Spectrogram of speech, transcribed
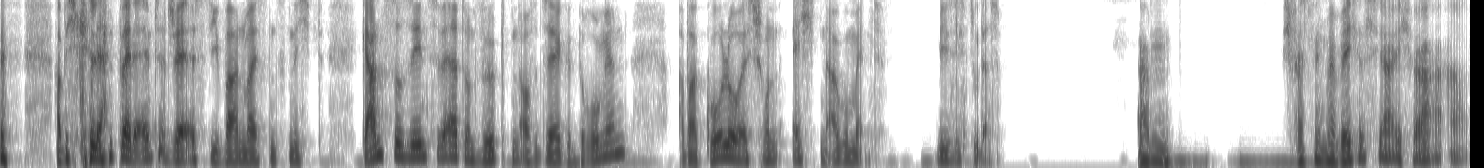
habe ich gelernt bei der Enter.js, die waren meistens nicht ganz so sehenswert und wirkten oft sehr gedrungen. Aber Golo ist schon echt ein Argument. Wie siehst du das? Ähm, ich weiß nicht mehr welches Jahr ich war, äh,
